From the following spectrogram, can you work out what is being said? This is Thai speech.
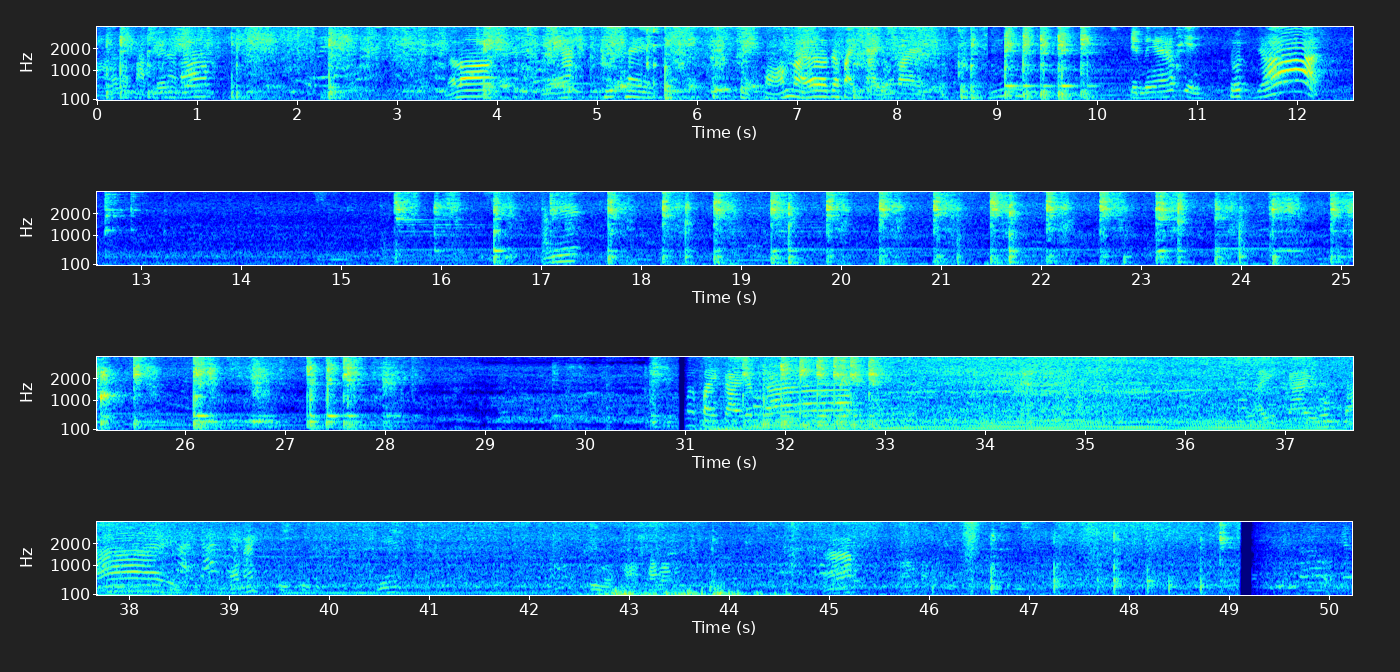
อ่าแล้วก็ตัดเลยนะครับแล้วรอนี่ฮะพริกให้สุกหอมหน่อยแล้วเราจะใส่ไก่ลงไปอืมกลิ่นเป็นไงครับกลิ่นสุดยอด อันนี้ ใส่ไก่กันครับใส่ไก่ลงไปพอไหมนี่กลิ่นหอมหอครับ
